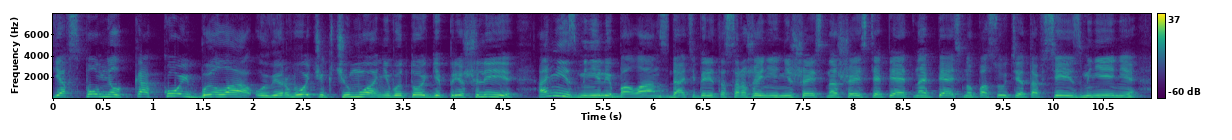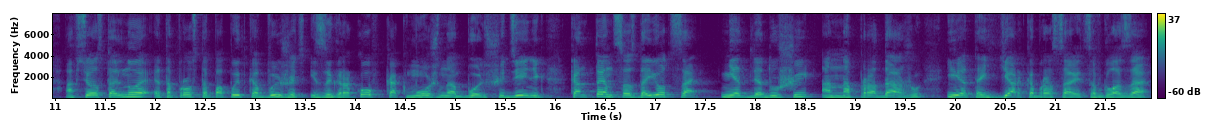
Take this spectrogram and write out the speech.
Я вспомнил, какой была Overwatch к чему они в итоге пришли? Они изменили баланс. Да, теперь это сражение не 6 на 6, а 5 на 5, но по сути это все изменения. А все остальное это просто попытка выжать из игроков как можно больше денег. Контент создается не для души, а на продажу. И это ярко бросается в глаза.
